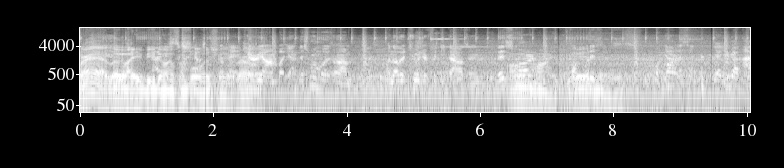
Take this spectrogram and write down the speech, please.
Brad look like he be doing some bullshit, Okay, bro. carry on. But yeah, this one was um another two hundred fifty thousand. This Oh car. my fuck, what is this? Goodness. What Yeah, listen. Yeah, you got. I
